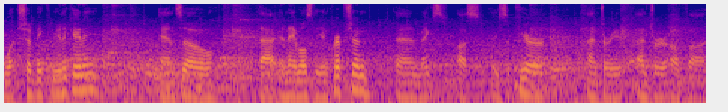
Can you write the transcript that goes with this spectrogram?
what should be communicating. And so that enables the encryption and makes us a secure entry enter of uh,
